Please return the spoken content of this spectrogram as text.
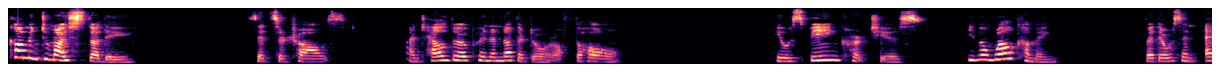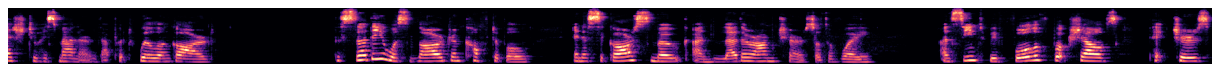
Come into my study, said Sir Charles, and held open another door off the hall. He was being courteous, even welcoming, but there was an edge to his manner that put Will on guard. The study was large and comfortable in a cigar smoke and leather armchair sort of way, and seemed to be full of bookshelves, pictures,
